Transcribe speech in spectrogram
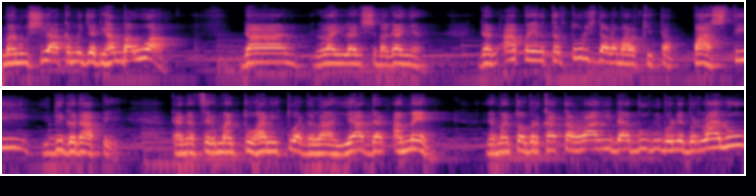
manusia akan menjadi hamba uang dan lain-lain sebagainya. Dan apa yang tertulis dalam Alkitab pasti digenapi. Karena firman Tuhan itu adalah ya dan amin. Firman Tuhan berkata langit dan bumi boleh berlalu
